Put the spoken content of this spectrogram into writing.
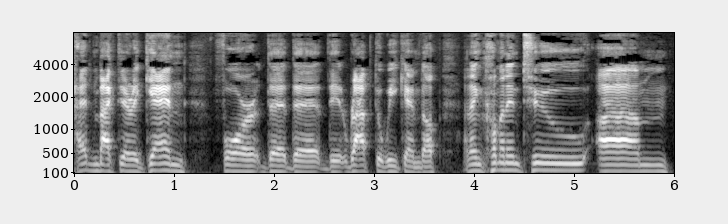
heading back there again for the the the wrap the weekend up. And then coming into um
